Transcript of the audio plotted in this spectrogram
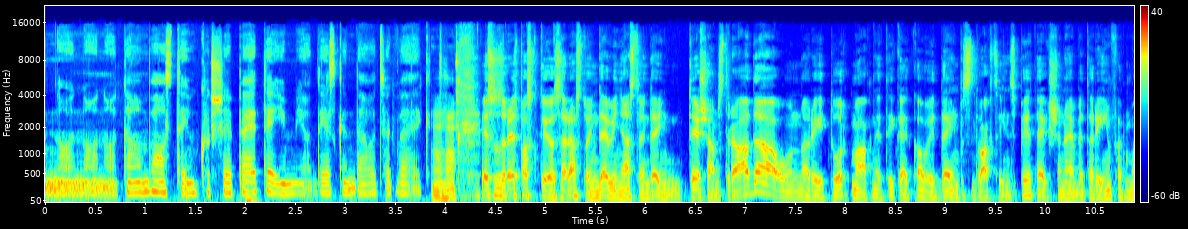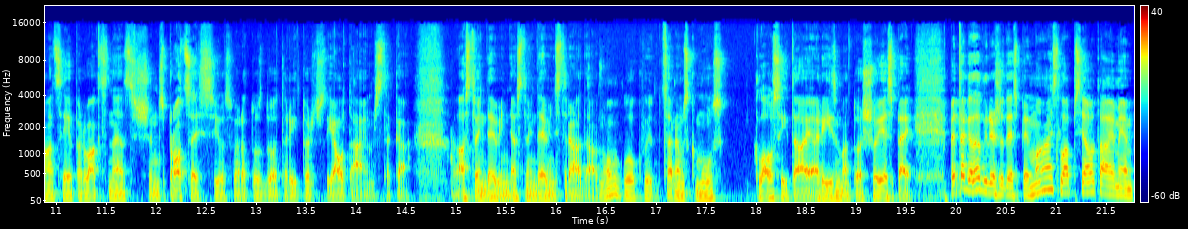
no, no, no tām valstīm, kur šie pētījumi jau diezgan daudz ir veikti. Mm -hmm. Es uzreiz paskatījos ar 8, 9, 8, 9 tiešām strādā un arī turpmāk ne tikai Covid-19 vakcīnas pieteikšanai, bet arī informācijai par vakcinēšanas procesu. Jūs varat uzdot arī tur jautājumus. Tā kā 89, 89 strādā. Nu, lūk, cerams, ka mūsu klausītāji arī izmanto šo iespēju. Bet tagad atgriežoties pie mājaslapas jautājumiem,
